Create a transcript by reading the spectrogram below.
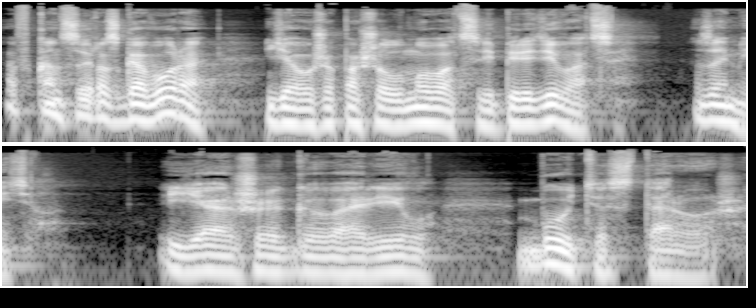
А в конце разговора я уже пошел умываться и переодеваться. Заметил. «Я же говорил, будь осторожен».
